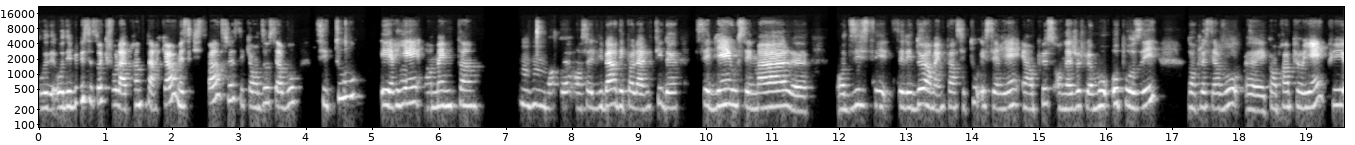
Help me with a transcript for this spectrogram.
Au, début, c'est sûr qu'il faut l'apprendre par cœur, mais ce qui se passe, là, c'est qu'on dit au cerveau, c'est tout et rien en même temps. Mm-hmm. Euh, on se libère des polarités de c'est bien ou c'est mal. Euh, on dit c'est les deux en même temps, c'est tout et c'est rien. Et en plus, on ajoute le mot opposé. Donc, le cerveau euh, ne comprend plus rien. Puis,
